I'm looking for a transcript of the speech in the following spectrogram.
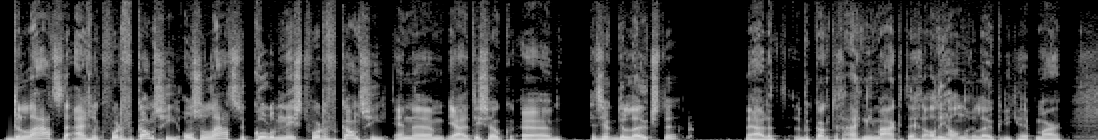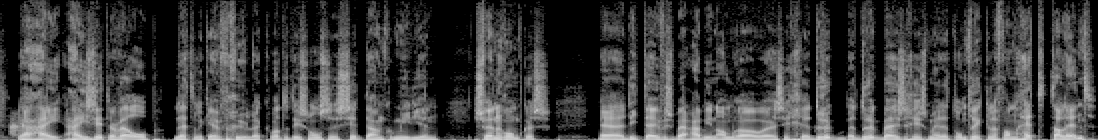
de laatste eigenlijk voor de vakantie. Onze laatste columnist voor de vakantie. En uh, ja, het is, ook, uh, het is ook de leukste. Nou ja, dat, dat kan ik toch eigenlijk niet maken tegen al die andere leuke die ik heb. Maar ja, hij, hij zit er wel op, letterlijk en figuurlijk. Want het is onze sit-down comedian Sven Romkes. Uh, die tevens bij ABN AMRO uh, zich uh, druk, druk bezig is met het ontwikkelen van het talent.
